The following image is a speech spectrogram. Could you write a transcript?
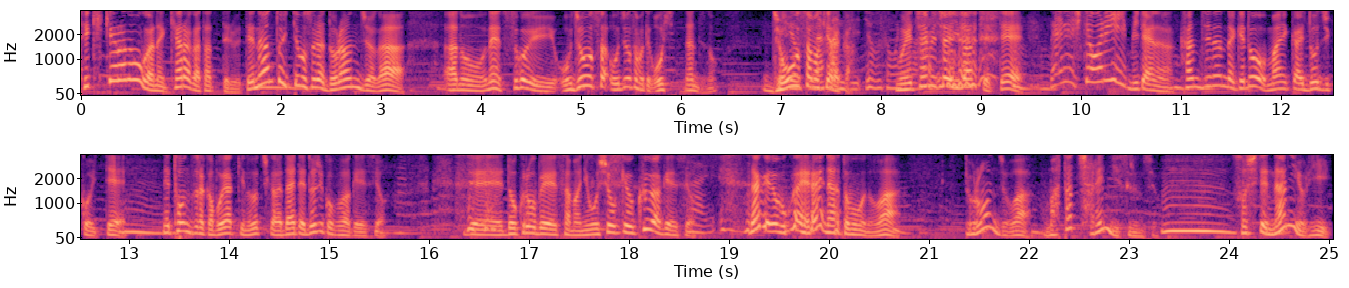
敵キャラの方がねキャラが立ってる。で何と言ってもそれはドランジャがあのねすごいお嬢さお嬢様っておひなんていうの？女王様キャラか。めちゃめちゃ威張ってて「何しており!」みたいな感じなんだけど毎回ドジこいて、でトンズラかボヤッキーのどっちかが大体ドジこくわけですよ。で ドクロベエ様にお仕置きを食うわけですよ。だけど僕が偉いなと思うのは、ドロンジョはまたチャレンジするんですよ。そして何より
